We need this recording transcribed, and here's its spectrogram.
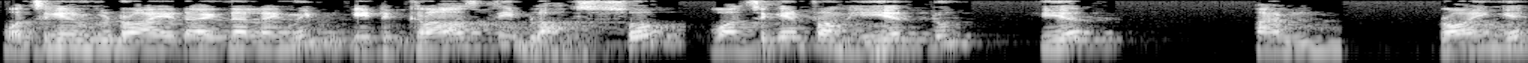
once again if you draw a diagonal line mean it cross the blocks. So once again from here to here I am drawing a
